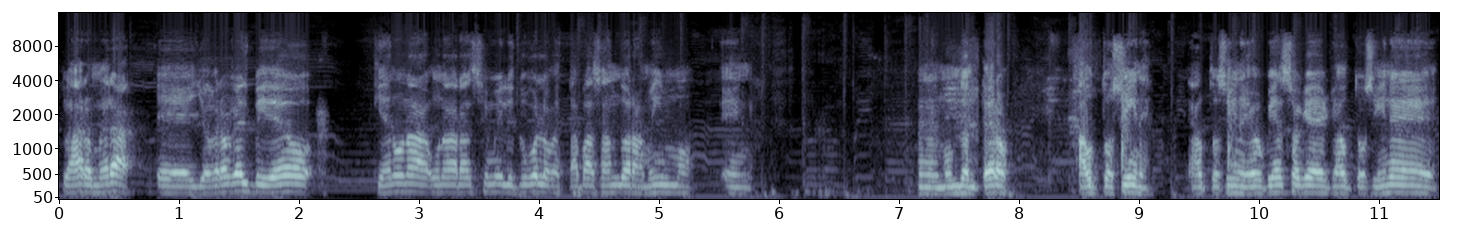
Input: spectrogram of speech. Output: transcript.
Claro, mira, eh, yo creo que el video tiene una, una gran similitud con lo que está pasando ahora mismo en, en el mundo entero. Autocine, autocine. Yo pienso que, que autocine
